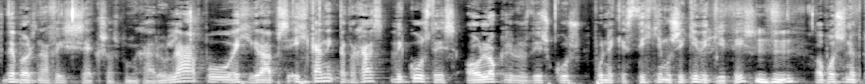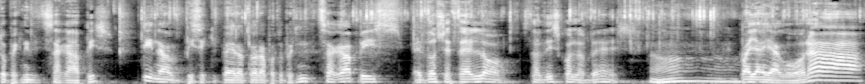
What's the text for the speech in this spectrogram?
δεν μπορείς να αφήσεις έξω, ας πούμε, χαρούλα που έχει γράψει. Έχει κάνει καταρχάς δικούς της ολόκληρους δίσκους που είναι και στίχη και μουσική δική της. Όπως είναι το παιχνίδι της αγάπης. Τι να πεις εκεί πέρα τώρα από το παιχνίδι της αγάπης. Εδώ σε θέλω, στα δύσκολα μπες. Α, Παλιά η αγορά.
